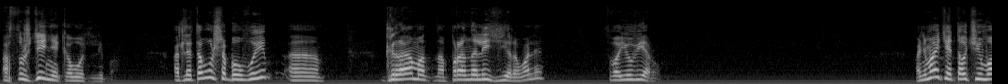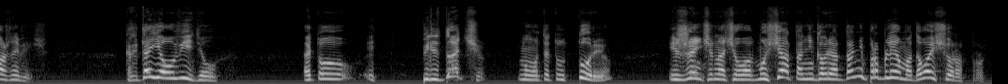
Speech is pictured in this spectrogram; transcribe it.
осуждения кого-либо, а для того, чтобы вы э, грамотно проанализировали свою веру. Понимаете, это очень важная вещь. Когда я увидел эту передачу, ну вот эту историю, и женщина начала возмущаться, они говорят, да не проблема, давай еще раз просто.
